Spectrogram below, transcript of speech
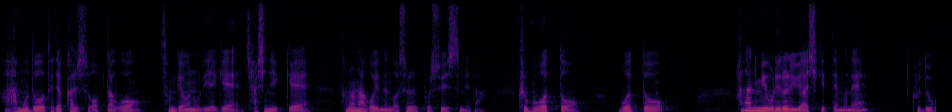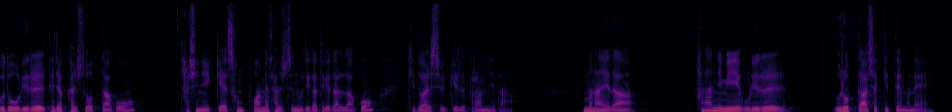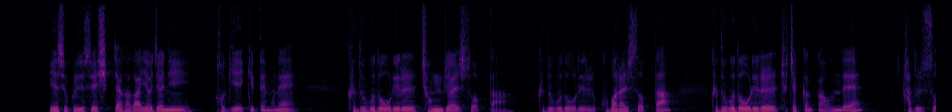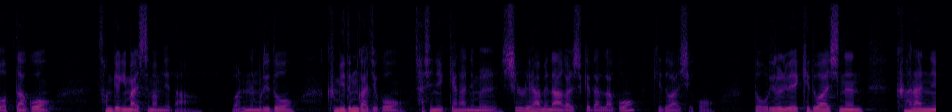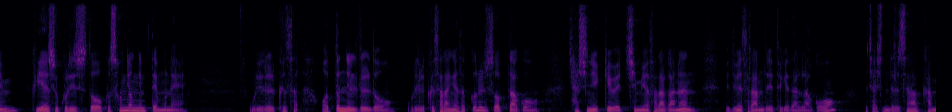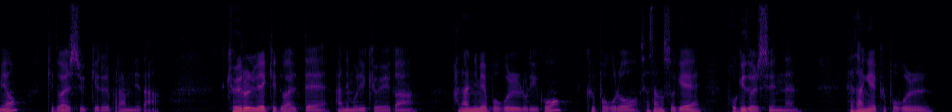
아무도 대적할 수 없다고 성경은 우리에게 자신 있게 선언하고 있는 것을 볼 수 있습니다. 그 무엇도 무엇도 하나님이 우리를 위하시기 때문에 그 누구도 우리를 대적할 수 없다고 자신 있게 선포하며 살 수 있는 우리가 되게 달라고 기도할 수 있기를 바랍니다. 뿐만 아니라 하나님이 우리를 의롭다 하셨기 때문에 예수 그리스도의 십자가가 여전히 거기에 있기 때문에 그 누구도 우리를 정죄할 수 없다. 그 누구도 우리를 고발할 수 없다. 그 누구도 우리를 죄책감 가운데 가둘 수 없다고 성경이 말씀합니다. 하나님 우리도 그 믿음 가지고 자신 있게 하나님을 신뢰하며 나아갈 수 있게 달라고 기도하시고 또 우리를 위해 기도하시는 그 하나님, 그 예수 그리스도, 그 성령님 때문에 우리를 그 사, 어떤 일들도 우리를 그 사랑에서 끊을 수 없다고 자신 있게 외치며 살아가는 믿음의 사람들이 되게 달라고 자신들을 생각하며 기도할 수 있기를 바랍니다. 교회를 위해 기도할 때 아님 우리 교회가 하나님의 복을 누리고 그 복으로 세상 속에 복이 될 수 있는 세상에 그 복을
